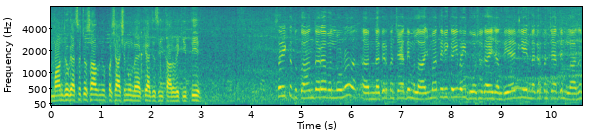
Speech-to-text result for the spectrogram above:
ਮਾਨਯੋਗ ਐਸਐਚਓ ਸਾਹਿਬ ਨੂੰ ਪ੍ਰਸ਼ਾਸਨ ਨੂੰ ਲੈ ਕੇ ਅੱਜ ਅਸੀਂ ਕਾਰਵਾਈ ਕੀਤੀ ਹੈ। ਸਰ ਇੱਕ ਦੁਕਾਨਦਾਰਾਂ ਵੱਲੋਂ ਨਾ ਅ, ਨਗਰ ਪੰਚਾਇਤ ਦੇ ਮੁਲਾਜ਼ਮਾਂ ਤੇ ਵੀ ਕਈ ਵਾਰੀ ਦੋਸ਼ ਲਗਾਏ ਜਾਂਦੇ ਆ ਵੀ ਇਹ ਨਗਰ ਪੰਚਾਇਤ ਦੇ ਮੁਲਾਜ਼ਮ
